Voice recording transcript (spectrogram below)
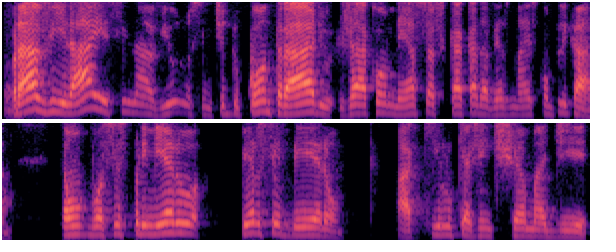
para virar esse navio no sentido contrário, já começa a ficar cada vez mais complicado. Então vocês primeiro perceberam aquilo que a gente chama de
